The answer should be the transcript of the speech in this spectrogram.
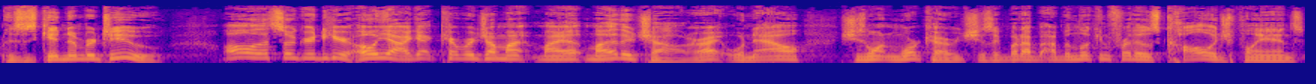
This is kid number two. Oh, that's so great to hear. Oh yeah, I got coverage on my my my other child. All right. Well, now she's wanting more coverage. She's like, but I've, I've been looking for those college plans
